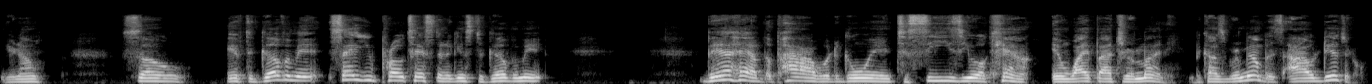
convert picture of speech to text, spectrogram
you know? So if the government say you protesting against the government, they'll have the power to go in to seize your account and wipe out your money. Because remember, it's all digital.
